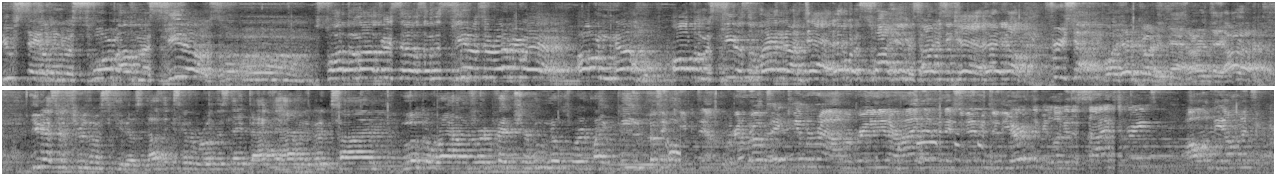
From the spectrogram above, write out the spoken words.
You've sailed into a swarm of mosquitoes. Swat them off yourselves. The mosquitoes are everywhere. Oh no, all the mosquitoes have landed on Dad. Everyone swat him as hard as he can. There you go. Free shot. Boy, they're good at that, aren't they? All right. You guys are through the mosquitoes. Nothing's gonna ruin this day. Back to having a good time. Look around for adventure. Who knows where it might be? Keep it down. We're gonna rotate Kim of the Earth. If you look at the side screens, all of the elements have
